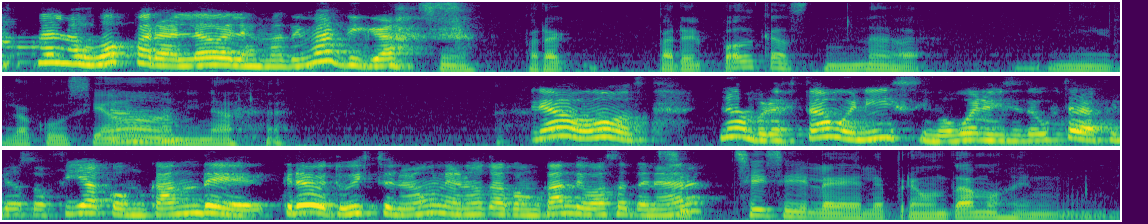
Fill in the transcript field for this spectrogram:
Están los dos para el lado de las matemáticas. Sí, para, para el podcast nada, ni locución, Ah, ni nada. mirá vos. No, pero está buenísimo. Bueno, y si te gusta la filosofía con Cande, creo que tuviste, ¿no? Una nota con Cande, ¿vas a Sí, tener? sí, sí, le, le preguntamos en,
